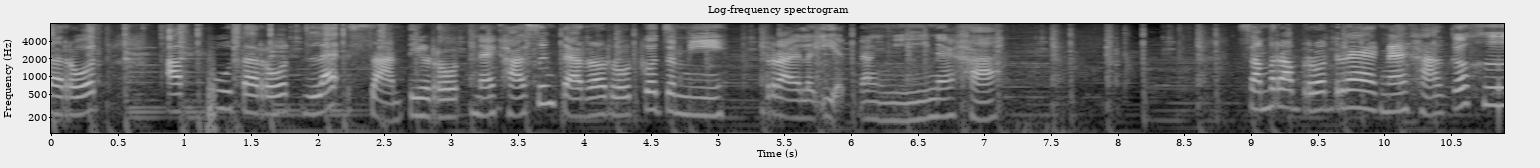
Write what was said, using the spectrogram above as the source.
สรถอัปพูตรถและสารติรถนะคะ ซึ่งแต่ละรถก็จะมีรายละเอียดดังนี้นะคะ สำหรับรถแรกนะคะก็คือ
